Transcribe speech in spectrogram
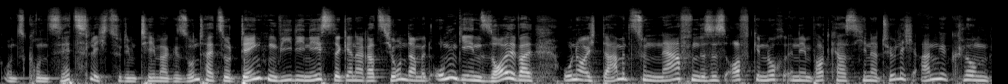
uns grundsätzlich zu dem Thema Gesundheit so denken, wie die nächste Generation damit umgehen soll, weil ohne euch damit zu nerven, das ist oft genug in dem Podcast hier natürlich angeklungen,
